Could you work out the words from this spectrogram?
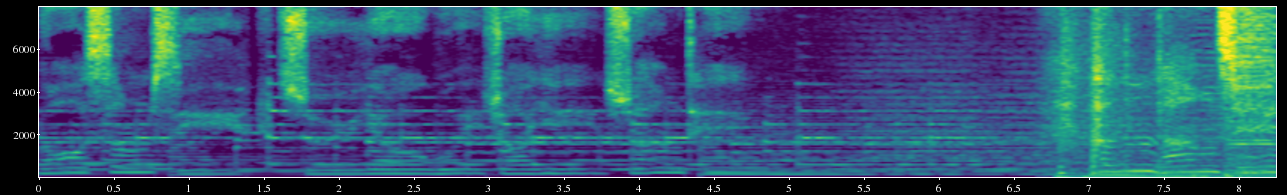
我心事，谁又会在意？想听，很冷静。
